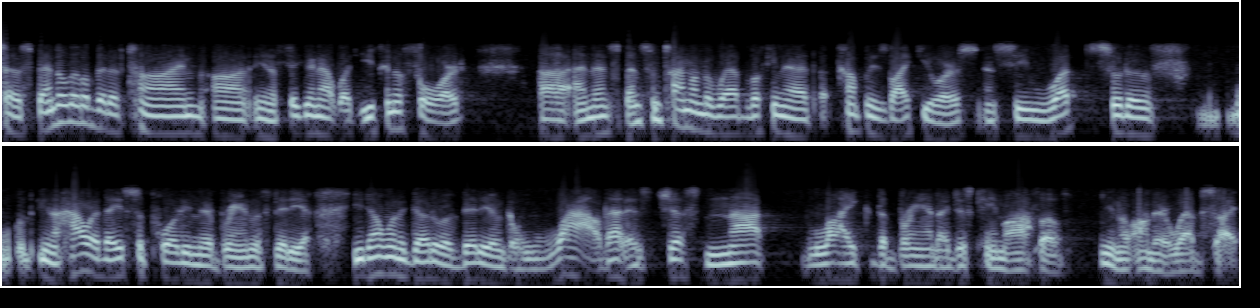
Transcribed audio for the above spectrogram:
So spend a little bit of time on, you know, figuring out what you can afford. Uh, and then spend some time on the web looking at companies like yours and see what sort of, you know, how are they supporting their brand with video. You don't want to go to a video and go, wow, that is just not like the brand I just came off of you know on their website.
